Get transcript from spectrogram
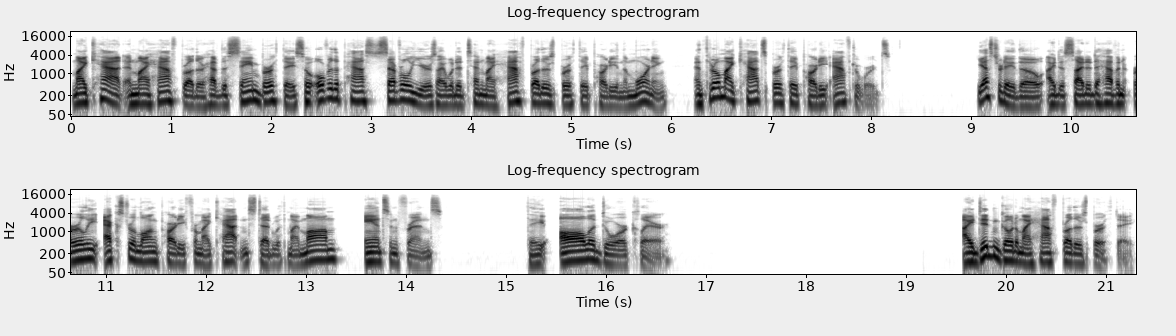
My cat and my half brother have the same birthday, so over the past several years, I would attend my half brother's birthday party in the morning and throw my cat's birthday party afterwards. Yesterday, though, I decided to have an early, extra long party for my cat instead with my mom, aunts, and friends. They all adore Claire. I didn't go to my half brother's birthday,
